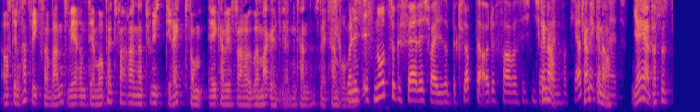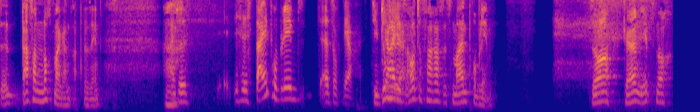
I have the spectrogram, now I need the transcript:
auf den Radweg verbannt, während der Mopedfahrer natürlich direkt vom Lkw-Fahrer übermagelt werden kann. Das wäre kein Problem. Und es ist nur zu gefährlich, weil dieser bekloppte Autofahrer sich nicht genau, an seine Verkehrsregeln ganz genau. hält. Ja, ja, das ist äh, davon noch mal ganz abgesehen. Ach. Also es, es ist dein Problem, also ja. Die Dummheit ja, ja. des Autofahrers ist mein Problem. So, hören jetzt noch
